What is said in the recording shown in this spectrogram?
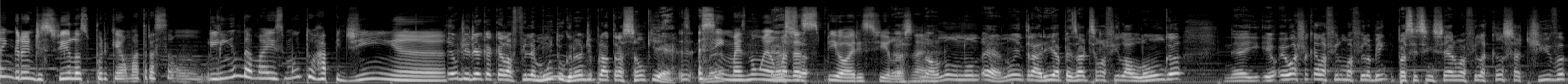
tem grandes filas, porque é uma atração linda, mas muito rapidinha. Eu diria que aquela fila é muito grande pra atração que é. né? Sim, mas não é uma Essa- das piores filas, Essa- né? Não, não, não, é, não entraria, apesar de ser uma fila longa, né? Eu, eu acho aquela fila uma fila bem, pra ser sincero, uma fila cansativa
